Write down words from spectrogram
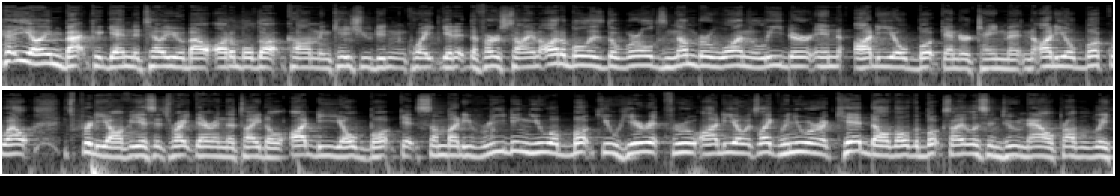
Hey, I'm back again to tell you about Audible.com in case you didn't quite get it the first time. Audible is the world's number one leader in audiobook entertainment. An audiobook, well, it's pretty obvious. It's right there in the title audiobook. It's somebody reading you a book. You hear it through audio. It's like when you were a kid, although the books I listen to now probably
